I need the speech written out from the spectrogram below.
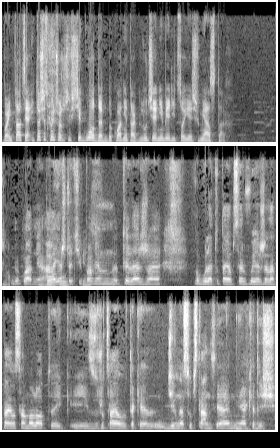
była inflacja i to się skończyło rzeczywiście głodem, dokładnie tak, ludzie nie mieli co jeść w miastach. Dokładnie, Był a jeszcze ci więc- powiem tyle, że w ogóle tutaj obserwuję, że latają samoloty i, i zrzucają takie dziwne substancje. Ja kiedyś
